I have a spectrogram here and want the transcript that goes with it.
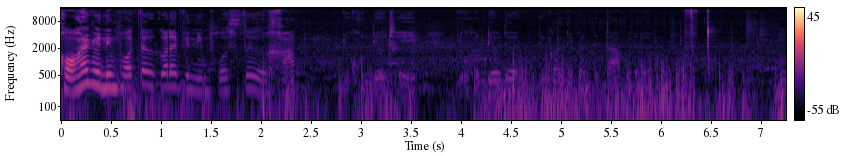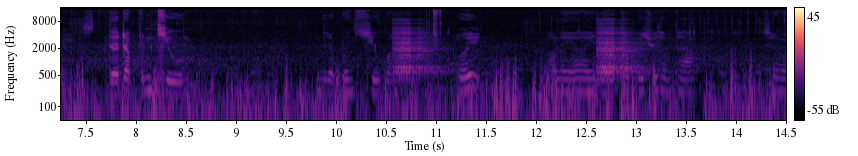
ขอให้เป็นอิมโพสเตอร์ก็ได้เป็นอิมโพสเตอร์ครับ อยู่คนเดียวเฉย อยู่คนเดียวเด้อเดี๋ยวก่อนเดี๋ยวก่อนเดี๋ยวตามไปเด้อเดี๋ยวดับเบิลคิวเดี๋ยวดับเบิลคิวก่อน เฮ้ย อะไรอะไรเดี๋ยวก็ไปช่วยทำทางใช่ไหม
